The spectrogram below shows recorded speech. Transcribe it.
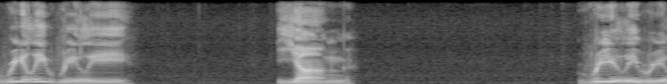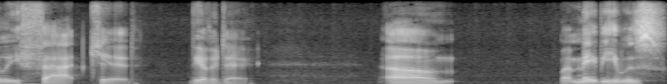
really, really young really, really fat kid the other day. Um, but maybe he was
